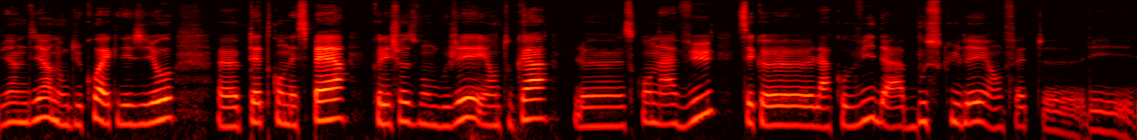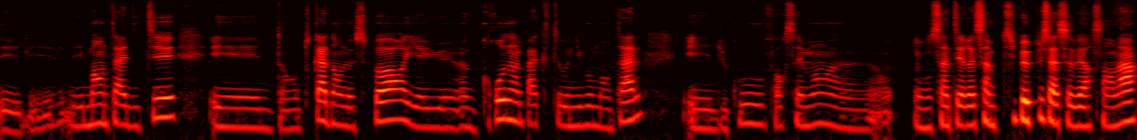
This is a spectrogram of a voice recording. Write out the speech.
viens de dire. Donc du coup avec les JO, euh, peut-être qu'on espère que les choses vont bouger. Et en tout cas, le, ce qu'on a vu, c'est que la Covid a bousculé en fait euh, les, les, les, mentalités. Et dans, en tout cas dans le sport, il y a eu un gros impact au niveau mental. Et du coup, forcément, euh, on, on s'intéresse un petit peu plus à ce versant-là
